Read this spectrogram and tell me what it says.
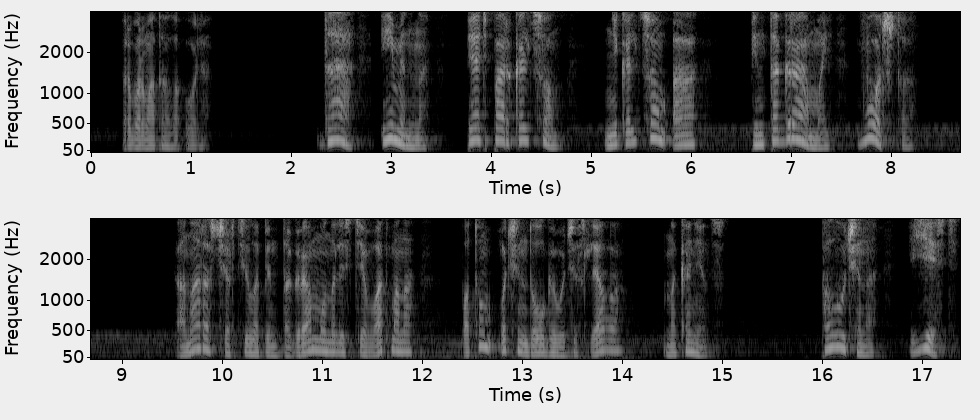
– пробормотала Оля. «Да, именно, пять пар кольцом. Не кольцом, а пентаграммой, вот что». Она расчертила пентаграмму на листе ватмана, потом очень долго вычисляла, наконец. «Получено, есть.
